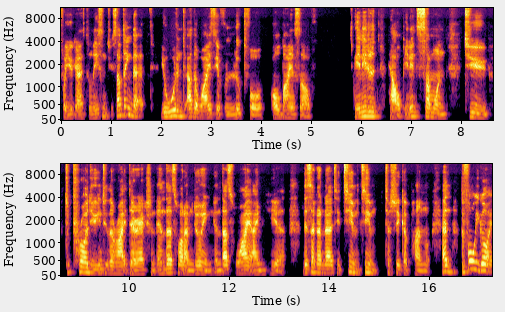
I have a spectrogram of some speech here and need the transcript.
for you guys to listen to, something that you wouldn't otherwise have looked for all by yourself you needed help you need someone to to prod you into the right direction and that's what i'm doing and that's why i'm here this the team team tashika pano and before we go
